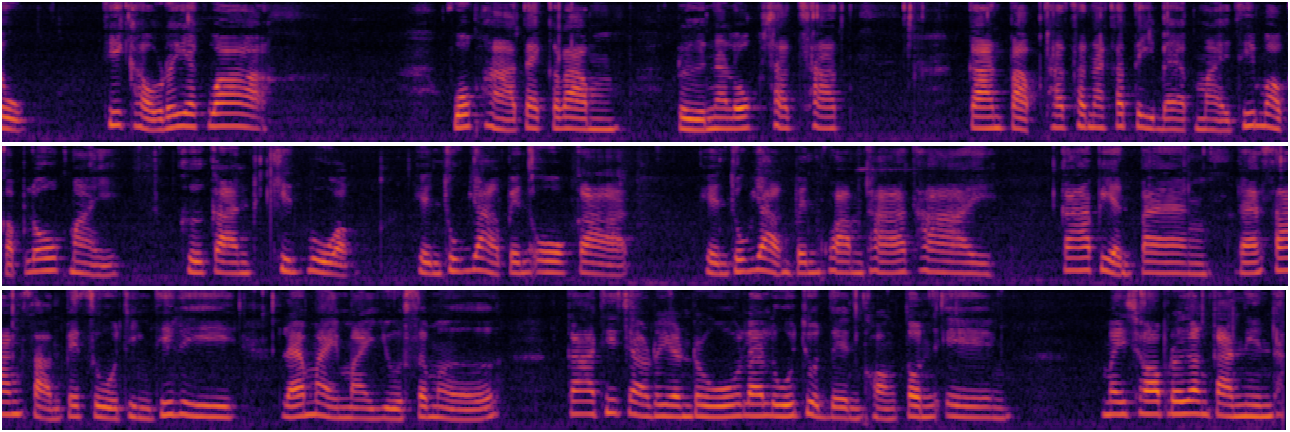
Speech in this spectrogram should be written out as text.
สุข ที่เขาเรียกว่าวกหาแต่กรรม หรือนรกชัดๆ การปรับทัศนคติแบบใหม่ที่เหมาะกับโลกใหม่ คือการคิดบวก เห็นทุกอย่างเป็นโอกาส เห็นทุกอย่างเป็นความท้าทาย กล้าเปลี่ยนแปลง และสร้างสารรค์ไปสู่สิ่งที่ดี และใหม่ๆอยู่เสมอ กล้าที่จะเรียนรู้และรู้จุดเด่นของตนเอง ไม่ชอบเรื่องการนินท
